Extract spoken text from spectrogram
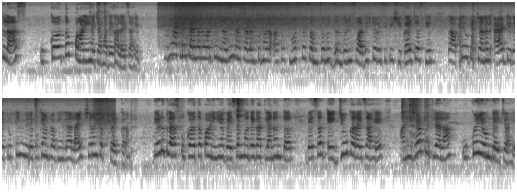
ग्लास उकळतं पाणी ह्याच्यामध्ये घालायचं आहे. तुम्ही आपल्या चॅनलवरती नवीन असाल आणि तुम्हाला असेच मस्त चमचमीत झणझणीत स्वादिष्ट रेसिपी शिकायची असतील तर आपले यूट्यूब चॅनल ॲड डिरे तृप्तिंग मिरे कुकिंग ब्लॉगिंगला लाईक शेअर आणि सबस्क्राईब करा. दीड ग्लास उकळतं पाणी या बेसनमध्ये घातल्यानंतर बेसन एकजीव करायचं आहे आणि ह्या पिठल्याला उकळी येऊन द्यायची आहे.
